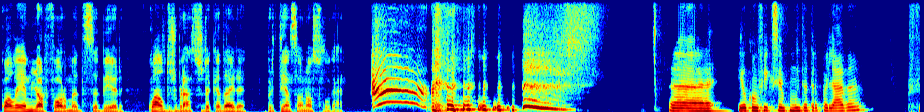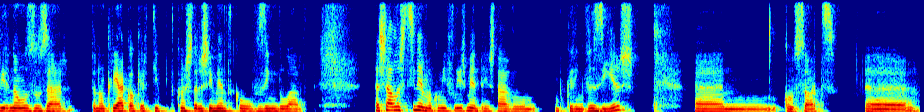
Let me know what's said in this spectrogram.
qual é a melhor forma de saber qual dos braços da cadeira pertence ao nosso lugar? Uh, eu como fico sempre muito atrapalhada, prefiro não os usar para não criar qualquer tipo de constrangimento com o vizinho do lado. As salas de cinema, como infelizmente têm estado um bocadinho vazias, um, com sorte, uh,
